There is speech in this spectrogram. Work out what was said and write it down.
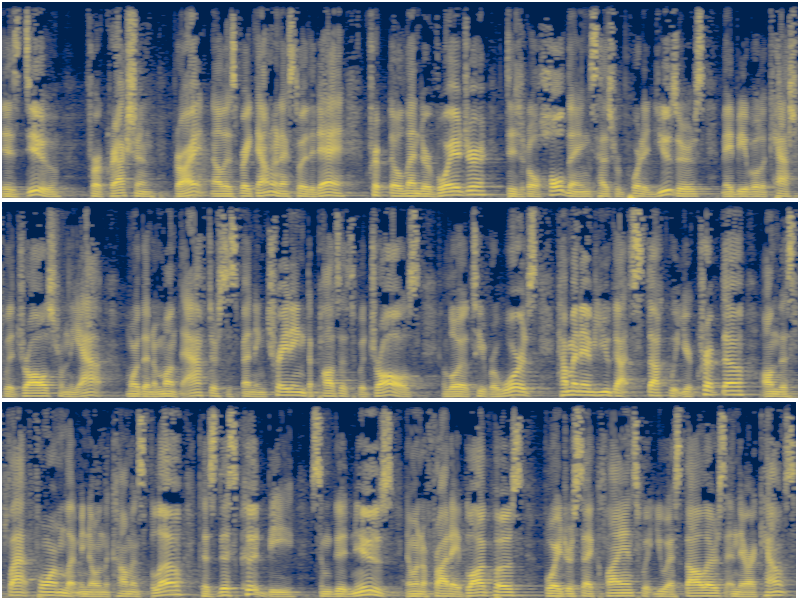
is due for a correction. But all right, now let's break down our next story of the day. Crypto lender Voyager Digital Holdings has reported users may be able to cash withdrawals from the app more than a month after suspending trading, deposits, withdrawals, and loyalty rewards. How many of you got stuck with your crypto on this platform? Let me know in the comments below because this could be some good news. Now in a Friday blog post, Voyager said clients with US dollars in their accounts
